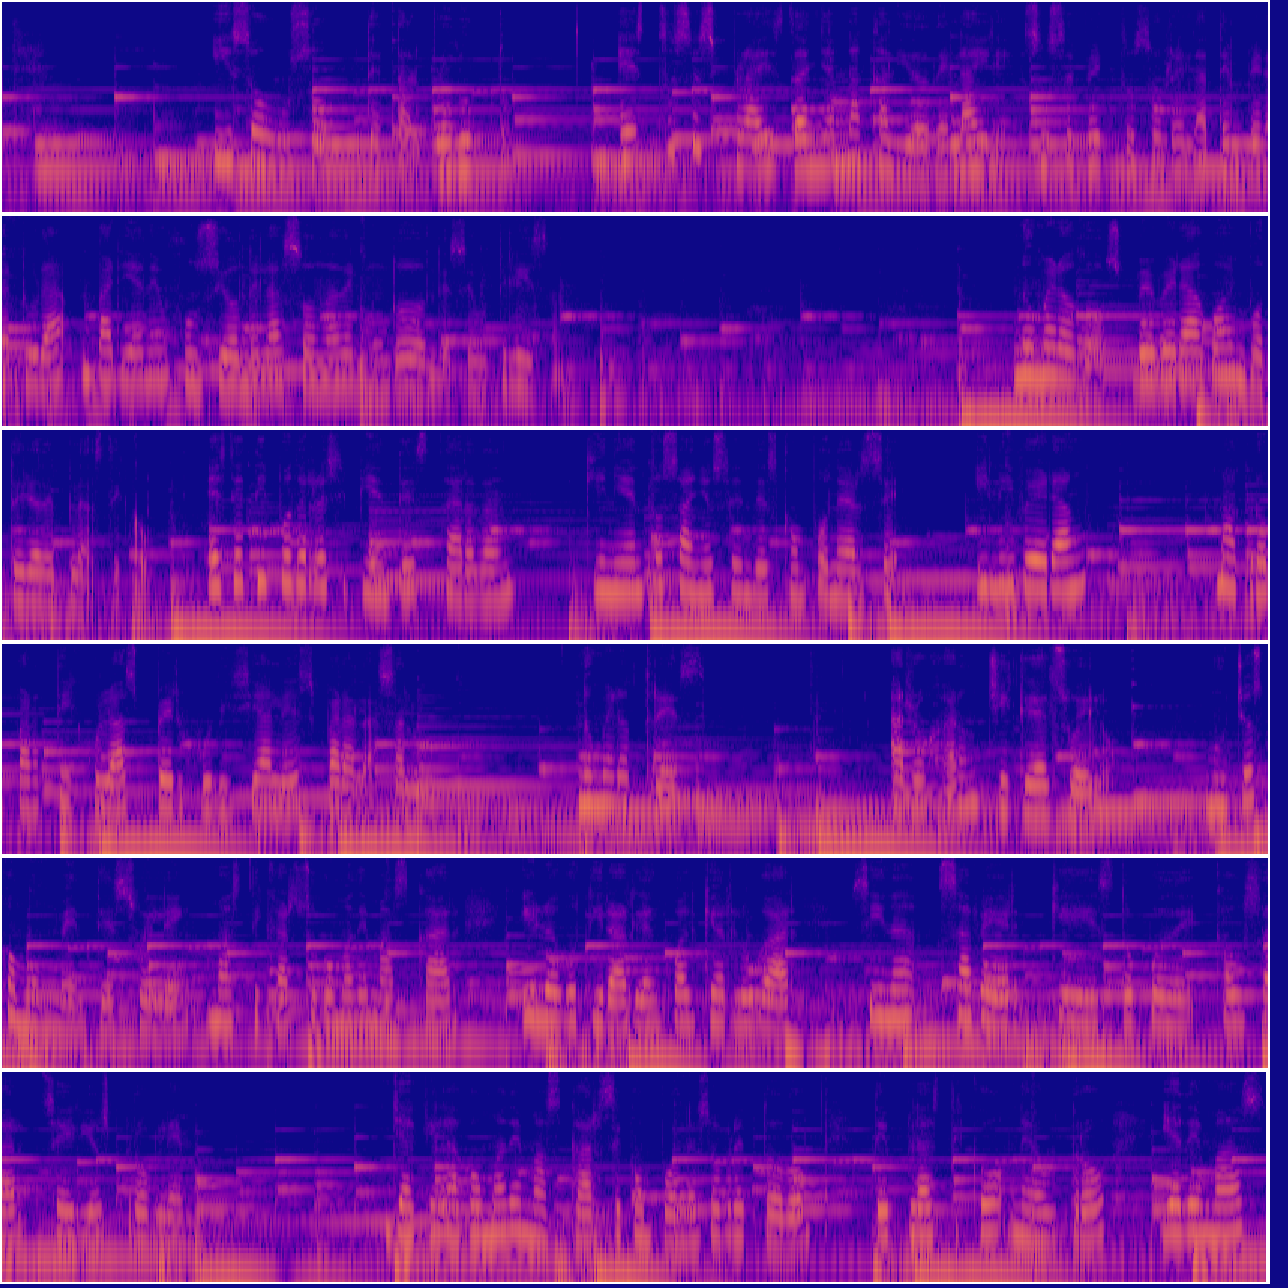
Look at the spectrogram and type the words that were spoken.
hizo uso de tal producto. Estos sprays dañan la calidad del aire. Sus efectos sobre la temperatura varían en función de la zona del mundo donde se utilizan. Número 2. Beber agua en botella de plástico. Este tipo de recipientes tardan 500 años en descomponerse y liberan macropartículas perjudiciales para la salud. Número 3. Arrojar un chicle al suelo. Muchos comúnmente suelen masticar su goma de mascar y luego tirarla en cualquier lugar sin saber que esto puede causar serios problemas, ya que la goma de mascar se compone sobre todo de plástico neutro y además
